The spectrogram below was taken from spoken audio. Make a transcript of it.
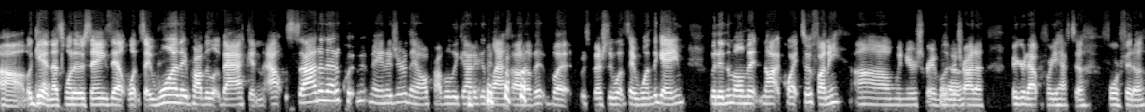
um, again, that's one of those things that once they won, they probably look back and outside of that equipment manager, they all probably got a good laugh out of it. But especially once they won the game, but in the moment, not quite so funny um, when you're scrambling Yeah. to try to figure it out before you have to forfeit a,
